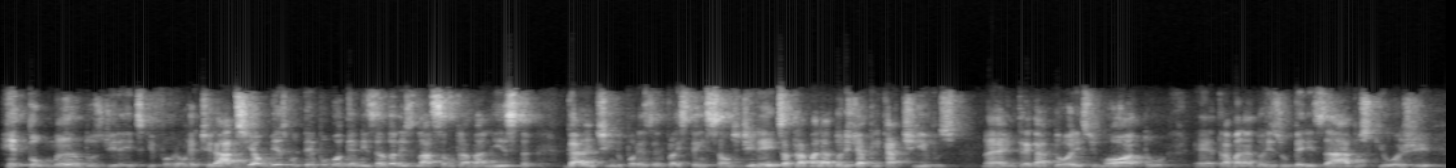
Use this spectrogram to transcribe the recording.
retomando os direitos que foram retirados e, ao mesmo tempo, modernizando a legislação trabalhista, garantindo, por exemplo, a extensão de direitos a trabalhadores de aplicativos, né? entregadores de moto, é, trabalhadores uberizados que hoje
